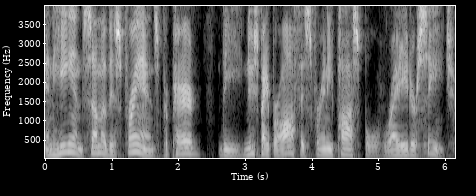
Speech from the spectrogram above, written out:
and he and some of his friends prepared the newspaper office for any possible raid or siege.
